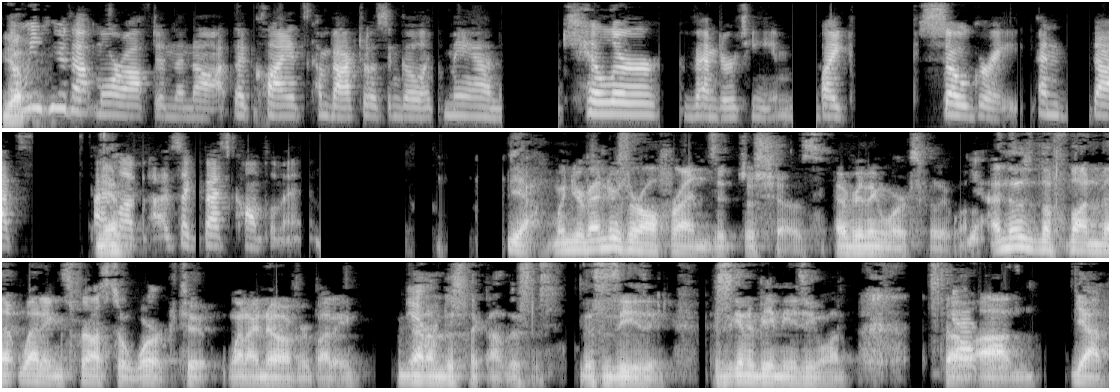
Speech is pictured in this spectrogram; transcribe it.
Yep. and we hear that more often than not. That clients come back to us and go like, "Man, killer vendor team, like so great." And that's I Yeah. love that. It's like best compliment. Yeah, when your vendors are all friends, it just shows everything works really well. Yeah. And those are the fun weddings for us to work too. When I know everybody, then Yeah. I'm just like, oh, this is this is easy. This is going to be an easy one. So, Yeah. um, Yeah,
